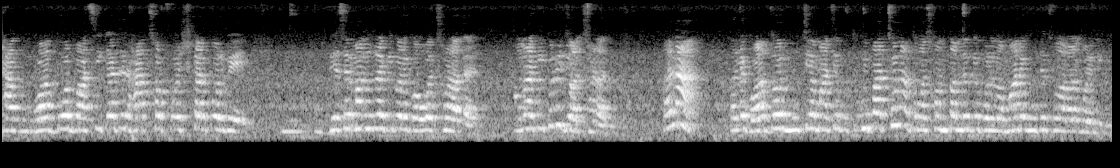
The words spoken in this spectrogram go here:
ঠাকুর ঘর দোর, বাসি কাজের হাত সব পরিষ্কার করবে। দেশের মানুষরা কি করে গোবর ছড়া দেয়? আমরা কি করি? জল ছড়া দিই। তাই না? তাহলে ঘর দোর মুছে মাছে তুমি পাচ্ছ না? তোমার সন্তানদেরকে বলে দাও মানে উঠে সকালবেলা করে নিবি।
